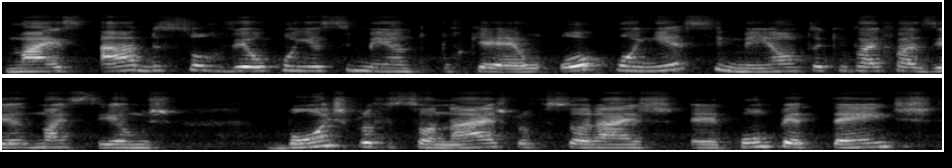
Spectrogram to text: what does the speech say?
Mas absorver o conhecimento, porque é o conhecimento que vai fazer nós sermos bons profissionais, profissionais é, competentes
